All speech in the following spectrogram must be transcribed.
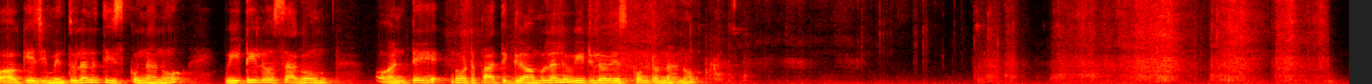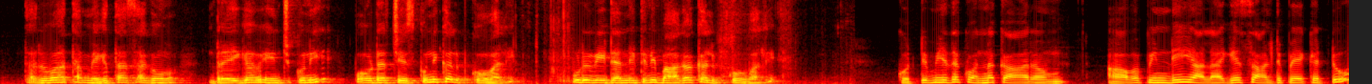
పావు కేజీ మెంతులను తీసుకున్నాను. వీటిలో సగం అంటే నూట పాతి గ్రాములను వీటిలో వేసుకుంటున్నాను. తరువాత మిగతా సగం డ్రైగా వేయించుకుని పౌడర్ చేసుకుని కలుపుకోవాలి. ఇప్పుడు వీటన్నిటిని బాగా కలుపుకోవాలి. కొట్టి మీద కొన్న కారం ఆవపిండి అలాగే సాల్ట్ ప్యాకెట్టు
